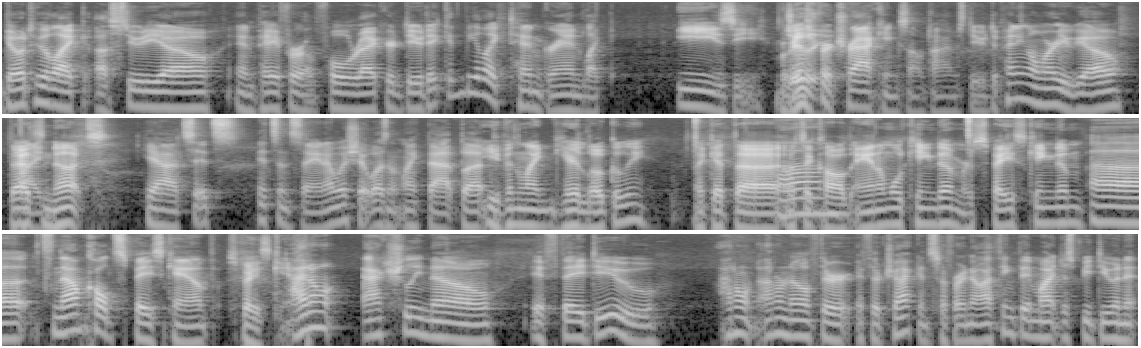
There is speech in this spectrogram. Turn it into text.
go to like a studio and pay for a full record, dude, it can be like ten grand, like easy, Really? just for tracking sometimes, dude. Depending on where you go. That's like, nuts. yeah, it's it's it's insane. I wish it wasn't like that, but Even like here locally, like at the what's it Um, called, Animal Kingdom or Space Kingdom? uh, it's now called Space Camp. Space Camp. I don't actually know if they do. I don't. I don't know if they're if they're tracking stuff right now. I think they might just be doing it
